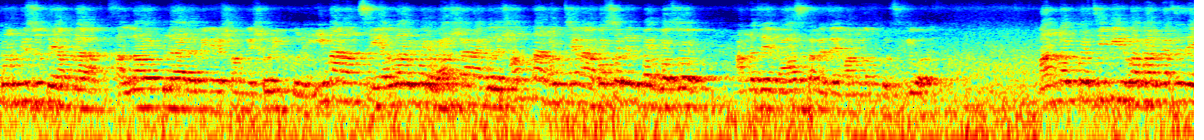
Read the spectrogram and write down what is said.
কোন কিছুতে আমরা আল্লাহ আলামিনের সঙ্গে শরীক করি ঈমান আনছি, আল্লাহর উপর ভরসা না করে সন্তান হচ্ছে না, বছরের পর বছর আমরা যে মহাস্থানে যে মান্নত করছি, কি বলে মান্নত করছি পীর বাবার কাছে যে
